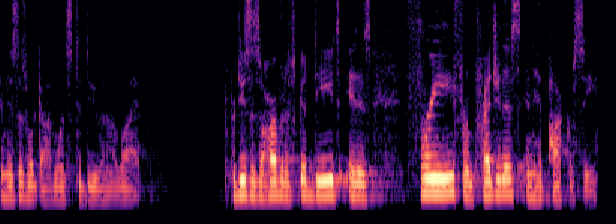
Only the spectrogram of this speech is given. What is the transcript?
And this is what God wants to do in our life. It produces a harvest of good deeds. It is free from prejudice and hypocrisy.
